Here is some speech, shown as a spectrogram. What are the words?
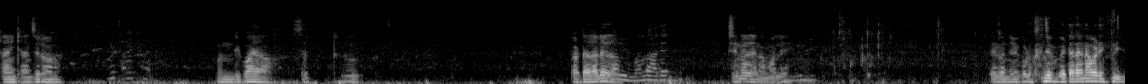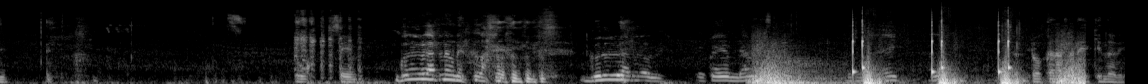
కానీ క్యాన్సిల్ అవునా ఉంది బాయా సెట్ పడ్డదా లేదా చిన్నదేనా మళ్ళీ కొంచెం ఇప్పుడు కొంచెం బెటర్ అయినా పడింది సేమ్ గుళ్ళు అట్లనే ఉన్నాయి. గుళ్ళు కూడా అట్లనే ఉన్నాయి ఎక్కువ ఏం డ్యామేజ్ లేదు. ఏయ్, చెట్టు ఒక్క దాంట్లోనే ఎక్కింది అది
